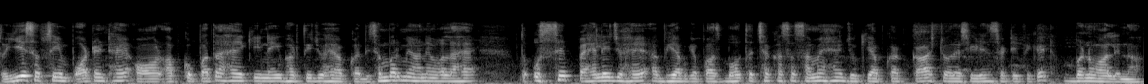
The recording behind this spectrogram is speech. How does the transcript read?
तो ये सबसे इंपॉर्टेंट है और आपको पता है कि नई भर्ती जो है आपका दिसंबर में आने वाला है। तो उससे पहले जो है, अभी आपके पास बहुत अच्छा खासा समय है जो कि आपका कास्ट और रेसिडेंस सर्टिफिकेट बनवा लेना।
